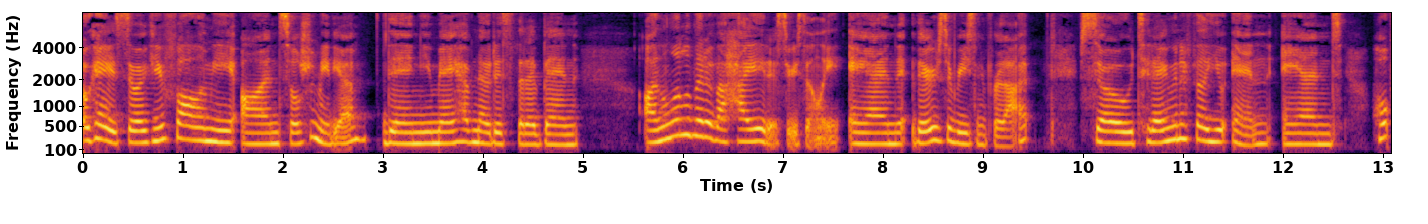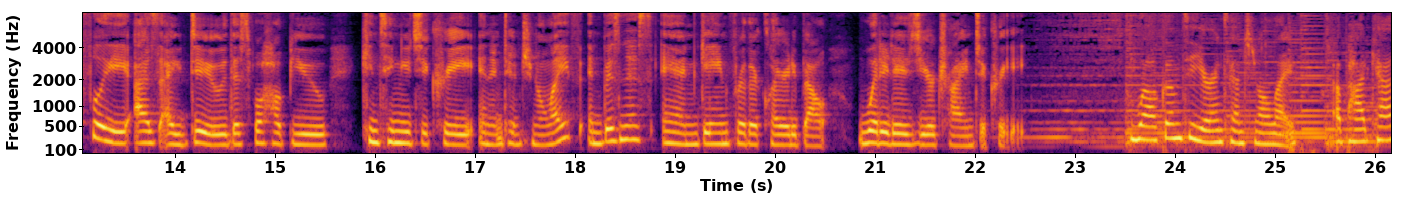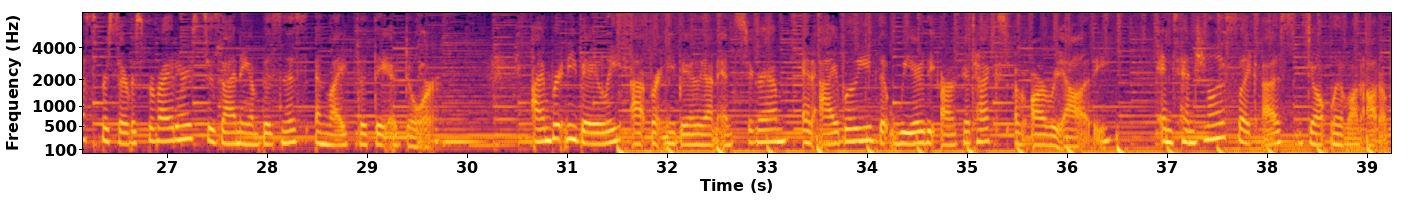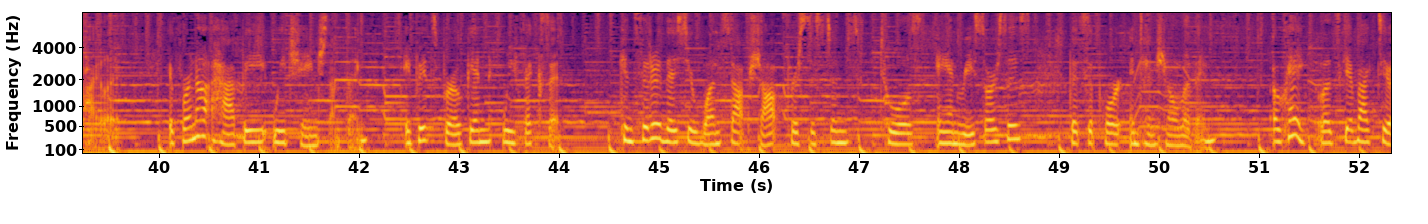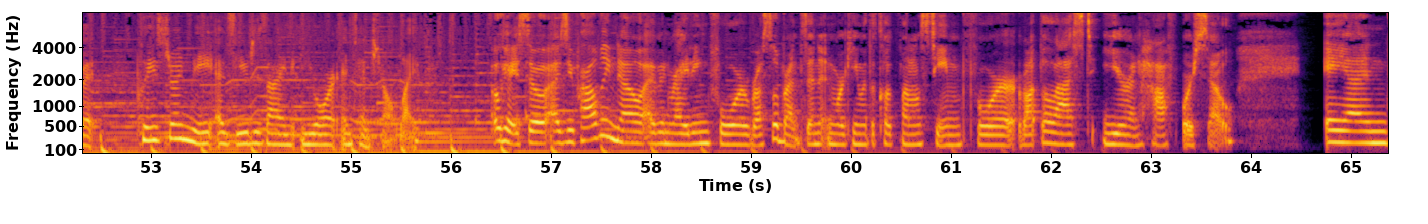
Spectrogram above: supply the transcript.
Okay, so if you follow me on social media, then you may have noticed that I've been on a little bit of a hiatus recently, and there's a reason for that. So today I'm going to fill you in, and hopefully, as I do, this will help you continue to create an intentional life and business and gain further clarity about what it is you're trying to create. Welcome to Your Intentional Life, a podcast for service providers designing a business and life that they adore. I'm Brittany Bailey at Brittany Bailey on Instagram, and I believe that we are the architects of our reality. Intentionalists like us don't live on autopilot. If we're not happy, we change something. If it's broken, we fix it. Consider this your one stop shop for systems, tools, and resources that support intentional living. Okay, let's get back to it. Please join me as you design your intentional life. Okay, so as you probably know, I've been writing for Russell Brunson and working with the ClickFunnels team for about the last year and a half or so. And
